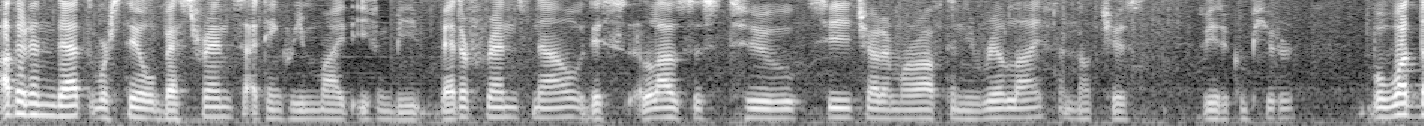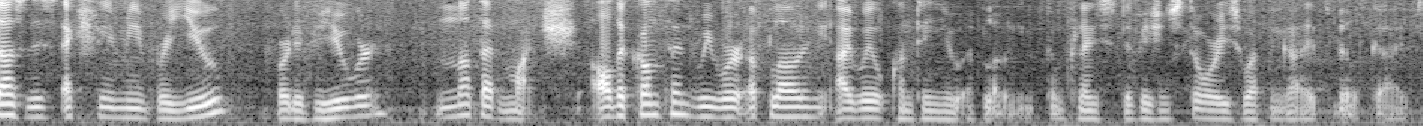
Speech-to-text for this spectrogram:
Other than that, we're still best friends. I think we might even be better friends now. This allows us to see each other more often in real life and not just via the computer. But what does this actually mean for you, for the viewer? Not that much. All the content we were uploading, I will continue uploading. Tom Clancy's Division stories, weapon guides, build guides.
